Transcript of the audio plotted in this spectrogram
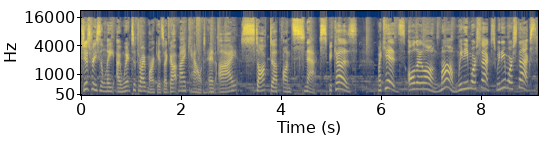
Just recently, I went to Thrive Markets, I got my account, and I stocked up on snacks because my kids all day long, Mom, we need more snacks. We need more snacks.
